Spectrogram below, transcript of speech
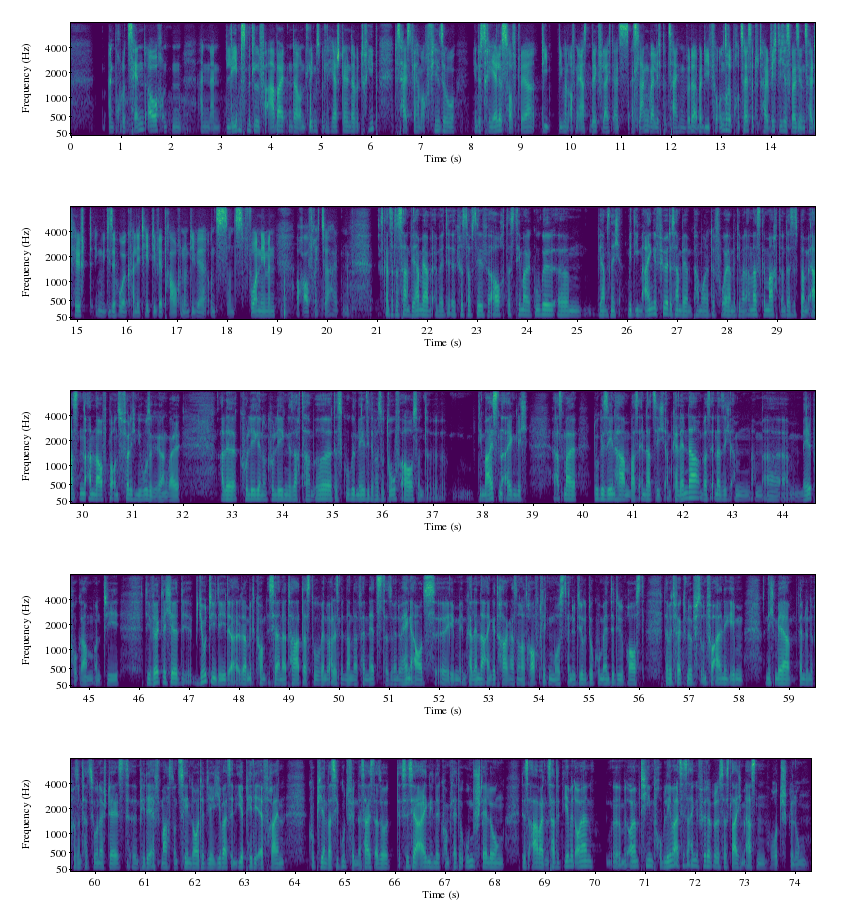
ein Produzent auch und ein, ein, ein Lebensmittelverarbeitender und Lebensmittelherstellender Betrieb. Das heißt, wir haben auch viel so industrielle Software, die, die man auf den ersten Blick vielleicht als, als langweilig bezeichnen würde, aber die für unsere Prozesse total wichtig ist, weil sie uns halt hilft, irgendwie diese hohe Qualität, die wir brauchen und die wir uns, uns vornehmen, auch aufrechtzuerhalten. Das ist ganz interessant. Wir haben ja mit äh, Christophs Hilfe auch das Thema Google, ähm, wir haben es nicht mit ihm eingeführt, das haben wir ein paar Monate vorher mit jemand anders gemacht und das ist beim ersten Anlauf bei uns völlig in die Hose gegangen, weil alle Kolleginnen und Kollegen gesagt haben, oh, das Google Mail sieht aber so doof aus und äh, die meisten eigentlich erstmal nur gesehen haben, was ändert sich am Kalender und was ändert sich am, am, äh, am Mail-Programm. Und die, die wirkliche Beauty, die da, da mitkommt, ist ja in der Tat, dass du, wenn du alles miteinander vernetzt, also wenn du Hangouts äh, eben im Kalender eingetragen hast, nur noch draufklicken musst, wenn du die Dokumente, die du brauchst, damit verknüpfst und vor allen Dingen eben nicht mehr, wenn du eine Präsentation erstellst, ein PDF machst und zehn Leute dir jeweils in ihr PDF rein kopieren, was sie gut finden. Das heißt also, es ist ja eigentlich eine komplette Umstellung des Arbeitens. Hattet ihr mit euren äh, mit eurem Team Probleme, als ihr es eingeführt habt, oder ist das gleich im ersten Rutsch gelungen?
